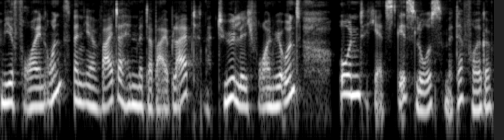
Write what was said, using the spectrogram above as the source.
Wir freuen uns, wenn ihr weiterhin mit dabei bleibt. Natürlich freuen wir uns. Und jetzt geht's los mit der Folge.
